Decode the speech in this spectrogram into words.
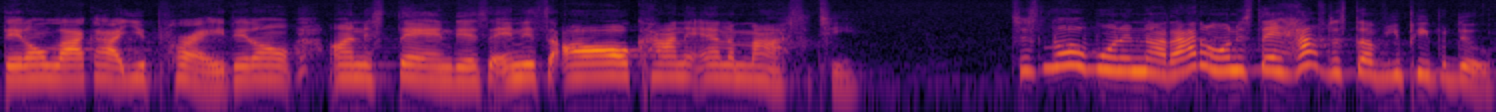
They don't like how you pray. They don't understand this. And it's all kind of animosity. Just love one another. I don't understand half the stuff you people do.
